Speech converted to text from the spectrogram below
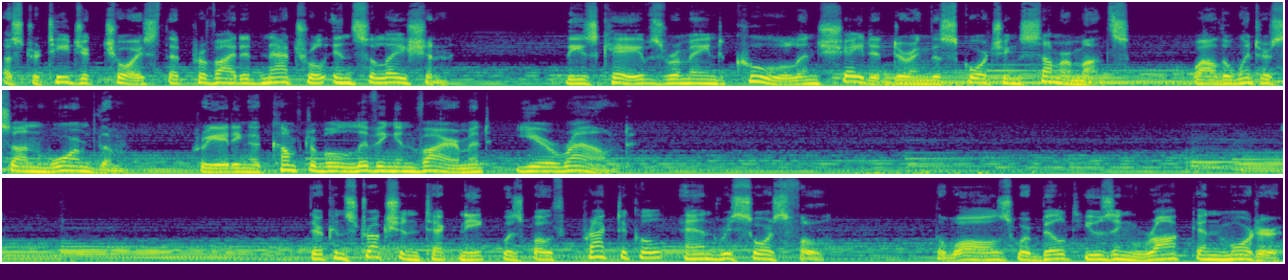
a strategic choice that provided natural insulation. These caves remained cool and shaded during the scorching summer months, while the winter sun warmed them, creating a comfortable living environment year-round. Their construction technique was both practical and resourceful. The walls were built using rock and mortar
